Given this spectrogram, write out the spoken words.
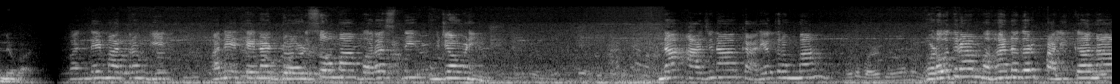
ધન્યવાદ. વંદે માતરમ ગીત અને તેના દોઢસોમાં વર્ષની ઉજવણી. ના, આજના કાર્યક્રમમાં વડોદરા મહાનગરપાલિકાના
